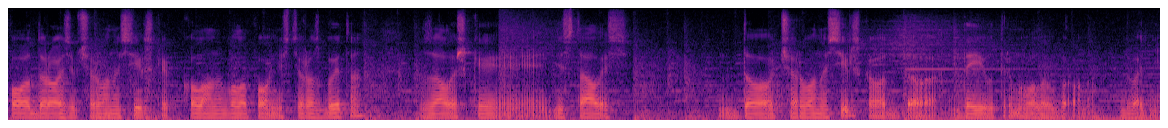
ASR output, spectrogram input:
По дорозі в Червоносільське колона була повністю розбита, залишки дістались до Червоносільського, де і утримували оборону два дні.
